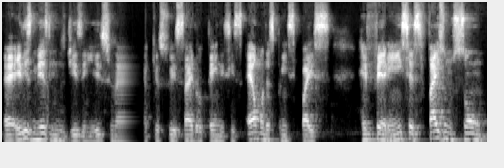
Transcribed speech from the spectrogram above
É, eles mesmos dizem isso, né? Que o Suicidal Tendencies é uma das principais referências. Faz um som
